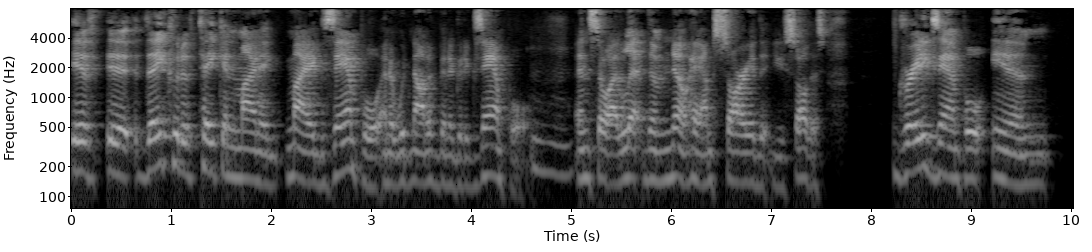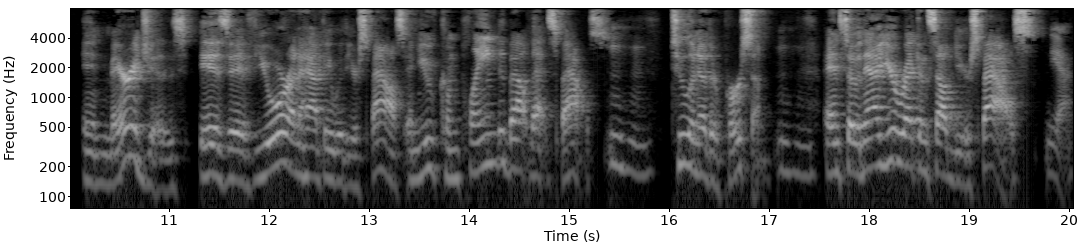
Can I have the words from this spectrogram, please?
if it, they could have taken my my example, and it would not have been a good example. Mm-hmm. And so I let them know, hey, I'm sorry that you saw this. Great example in in marriages is if you're unhappy with your spouse and you've complained about that spouse mm-hmm. to another person, mm-hmm. and so now you're reconciled to your spouse. Yeah,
